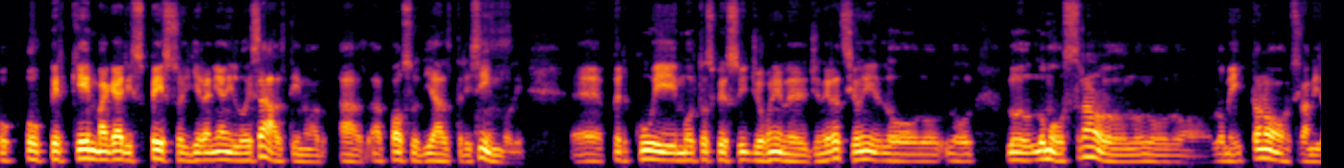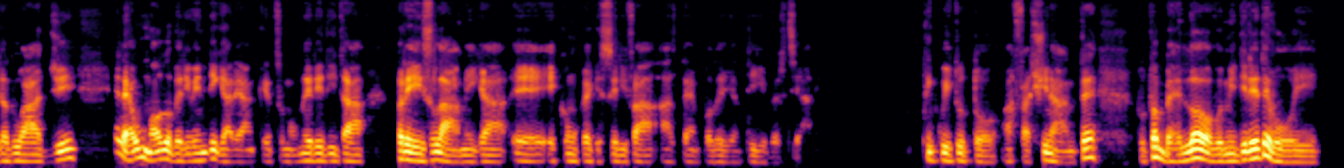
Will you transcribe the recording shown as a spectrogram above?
o, o, perché magari spesso gli iraniani lo esaltino al posto di altri simboli, eh, per cui molto spesso i giovani e le generazioni lo, lo, lo, lo mostrano, lo, mettono, si fanno i tatuaggi ed è un modo per rivendicare anche insomma, un'eredità pre-islamica e, e comunque che si rifà al tempo degli antichi persiani. Fin qui tutto affascinante, tutto bello, voi mi direte voi,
